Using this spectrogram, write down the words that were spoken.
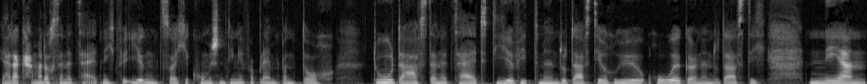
ja, da kann man doch seine Zeit nicht für irgend solche komischen Dinge verplempern. Doch, du darfst deine Zeit dir widmen, du darfst dir Ruhe, Ruhe gönnen, du darfst dich nähern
